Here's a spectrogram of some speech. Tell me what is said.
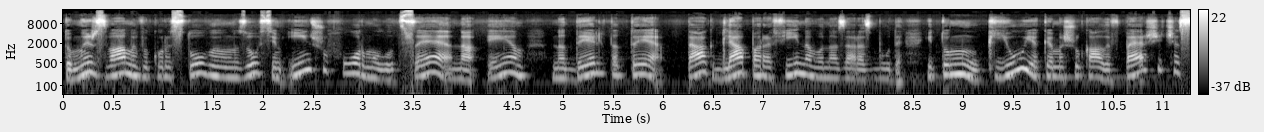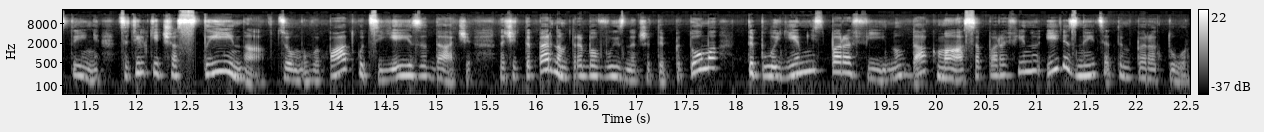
то ми ж з вами використовуємо зовсім іншу формулу С на М на дельта Т. Так, для парафіна вона зараз буде. І тому Q, яке ми шукали в першій частині, це тільки частина в цьому випадку цієї задачі. Значить, тепер нам треба визначити питома теплоємність парафіну, так, маса парафіну і різниця температур.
